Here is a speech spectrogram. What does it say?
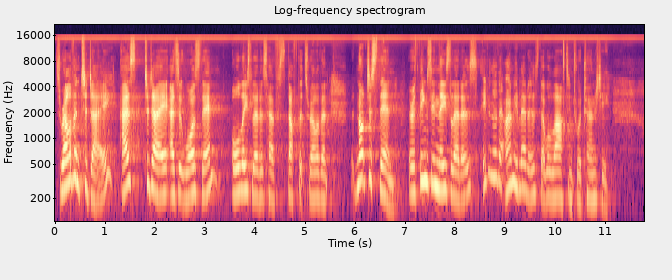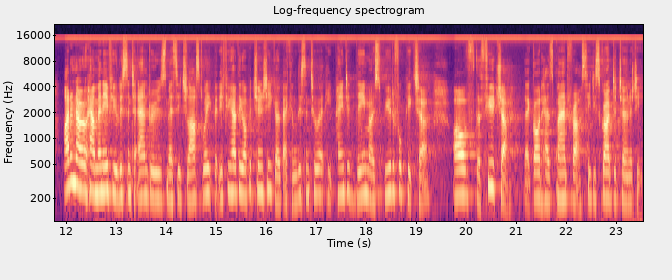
It's relevant today, as today as it was then. All these letters have stuff that's relevant, but not just then. There are things in these letters, even though they're only letters, that will last into eternity. I don't know how many of you listened to Andrew's message last week, but if you have the opportunity, go back and listen to it. He painted the most beautiful picture of the future that God has planned for us. He described eternity.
